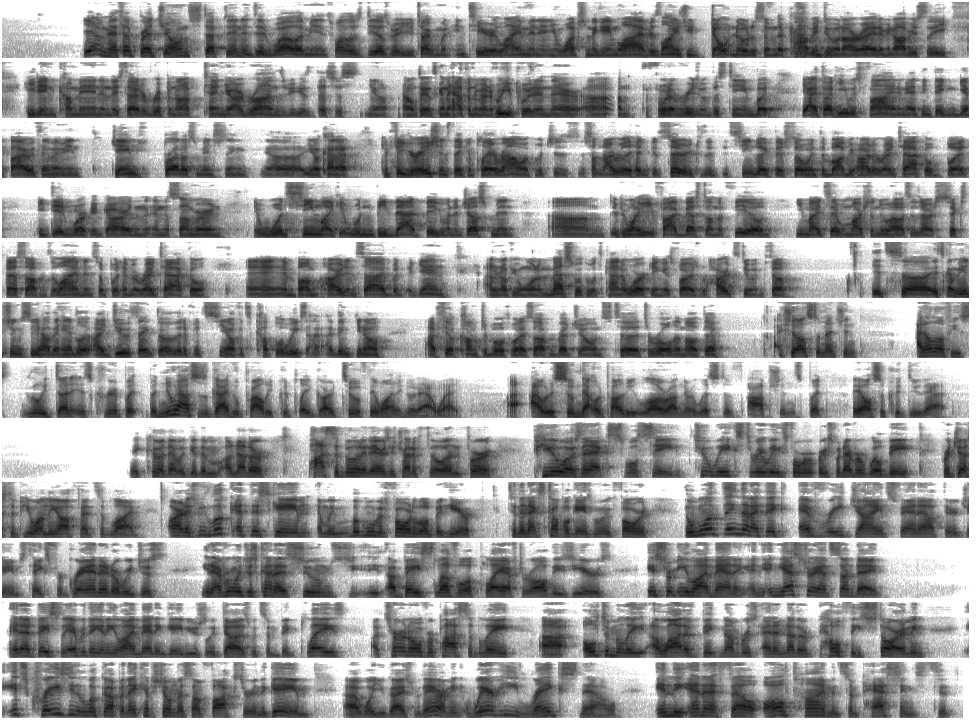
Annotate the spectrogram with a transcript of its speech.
Yeah, I mean, I thought Brett Jones stepped in and did well. I mean, it's one of those deals where you're talking about interior linemen and you're watching the game live. As long as you don't notice them, they're probably doing all right. I mean, obviously, he didn't come in and they started ripping off 10 yard runs because that's just, you know, I don't think that's going to happen no matter who you put in there um, for whatever reason with this team. But yeah, I thought he was fine. I mean, I think they can get by with him. I mean, James brought up some interesting, uh, you know, kind of configurations they can play around with, which is something I really hadn't considered because it, it, seems like they're so into Bobby Hart at right tackle, but he did work at guard in, in, the summer, and it would seem like it wouldn't be that big of an adjustment. Um, if you want to get your five best on the field, you might say, well, Marshall Newhouse is our sixth best offensive lineman, so put him at right tackle and, and bump Hart inside. But again, I don't know if you want to mess with what's kind of working as far as what Hart's doing. So it's uh, it's gonna be interesting to see how they handle it. I do think though that if it's you know if it's a couple of weeks, I, I think you know I feel comfortable with what I saw from Brett Jones to to roll him out there. I should also mention, I don't know if he's really done it in his career, but but Newhouse is a guy who probably could play guard too if they wanted to go that way. I, I would assume that would probably be lower on their list of options, but they also could do that. They could. That would give them another possibility there to try to fill in for Pugh as the next. We'll see. Two weeks, three weeks, four weeks, whatever it will be for Justin Pugh on the offensive line. All right, as we look at this game and we move it forward a little bit here, to the next couple games moving forward. The one thing that I think every Giants fan out there, James, takes for granted, or we just, you know, everyone just kind of assumes a base level of play after all these years, is from Eli Manning. And, and yesterday on Sunday, it had basically everything an Eli Manning game usually does with some big plays, a turnover possibly, uh, ultimately a lot of big numbers, and another healthy start. I mean, it's crazy to look up, and they kept showing this on Fox during the game uh, while you guys were there. I mean, where he ranks now in the NFL all time in some passing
